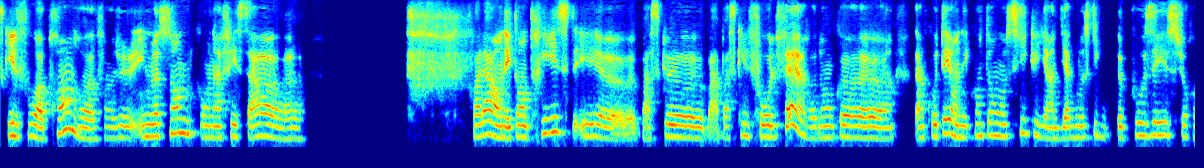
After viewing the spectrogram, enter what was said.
ce qu'il faut apprendre. Enfin, il me semble qu'on a fait ça euh, voilà, en étant triste et euh, parce que bah, parce qu'il faut le faire. Donc, euh, d'un côté, on est content aussi qu'il y ait un diagnostic de poser sur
